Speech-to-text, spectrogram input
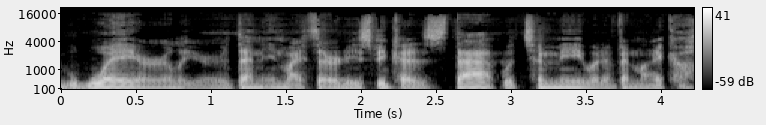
way earlier than in my 30s because that would to me would have been like, oh,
